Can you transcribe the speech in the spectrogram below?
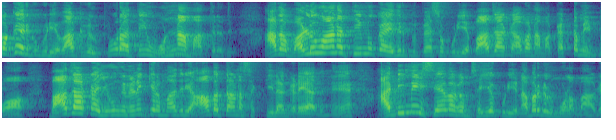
பக்கம் இருக்கக்கூடிய வாக்குகள் பூராத்தையும் ஒன்றா மாத்துறது. அதை வலுவான திமுக எதிர்ப்பு பேசக்கூடிய பாஜகவை நம்ம கட்டமைப்போம். பாஜக இவங்க நினைக்கிற மாதிரி ஆபத்தான சக்திலாம் கிடையாதுன்னு அடிமை சேவகம் செய்யக்கூடிய நபர்கள் மூலமாக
